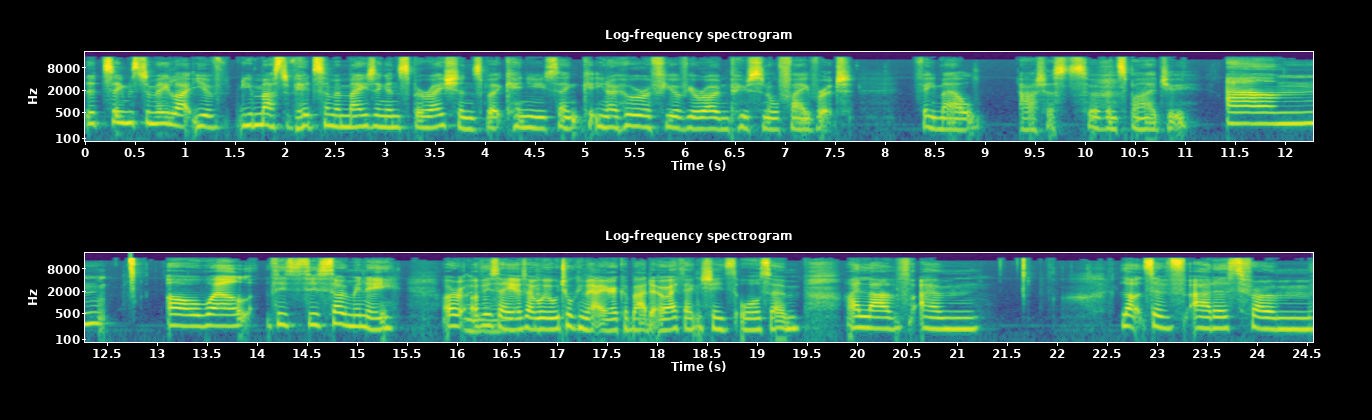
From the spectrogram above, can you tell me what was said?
it seems to me like you've you must have had some amazing inspirations. But can you think, you know, who are a few of your own personal favourite female artists who have inspired you? Um, Oh well, there's there's so many. Or obviously, so we were talking about Erykah Badu. I think she's awesome. I love um, lots of artists from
